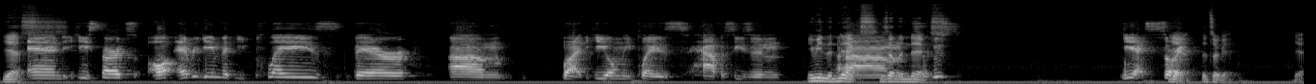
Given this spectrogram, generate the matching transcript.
yes, and he starts all every game that he plays there. Um, but he only plays half a season. you mean the Knicks? He's on the Um, so Knicks. yes, sorry. Yeah, that's okay. Yeah.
